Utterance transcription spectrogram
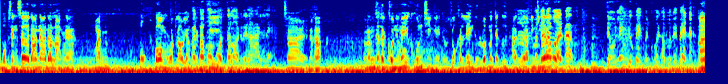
ะบบเซ็นเซอร์ด้านหน้าด้านหลังเนี่ย มันปกป้องรถเราอย่างมันเต็ประมมวลที่ผลตลอดเวลาเลยแหละ ใช่นะครับดังนั้นถ้าเกิดคนยังไม่คุ้นชินเนี่ย เดี๋ยวยกคันเร่งเดี๋ยวรถมันจะอึดอัดอึดอัดจมันริงๆก็แล้จะวเหมือนแบบอืมเดี๋ยวเร่งเดี๋ยวเบรกเหมือนคนขับรถไม่เป็นอะ อ่า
